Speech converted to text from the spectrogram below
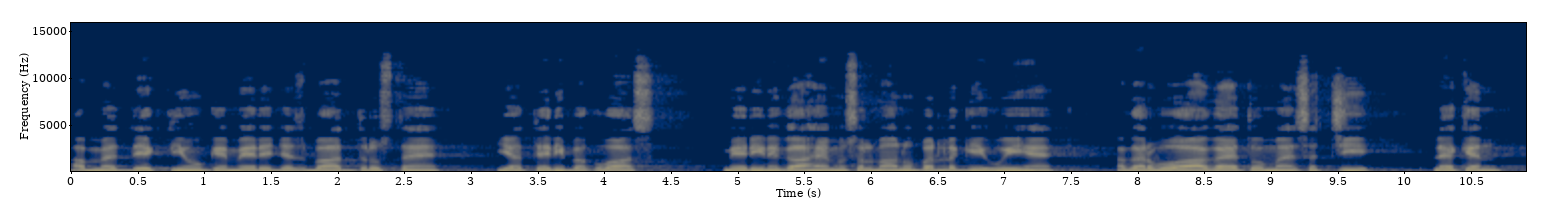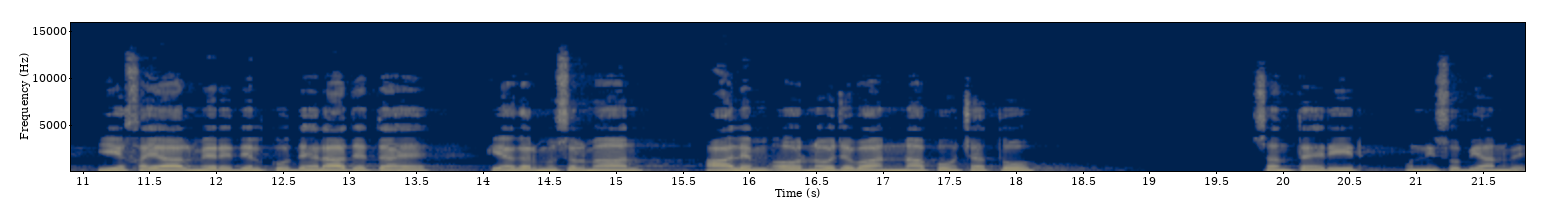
اب میں دیکھتی ہوں کہ میرے جذبات درست ہیں یا تیری بکواس۔ میری نگاہیں مسلمانوں پر لگی ہوئی ہیں۔ اگر وہ آ گئے تو میں سچی، لیکن یہ خیال میرے دل کو دہلا دیتا ہے کہ اگر مسلمان عالم اور نوجوان نہ پہنچا تو۔ سن تحریر انیس سو بیانوے۔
